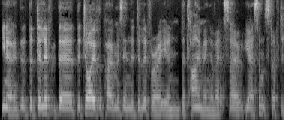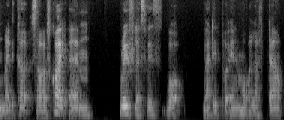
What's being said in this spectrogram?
you know the the deliver the the joy of the poem is in the delivery and the timing of it. So yeah, some of the stuff didn't make the cut. So I was quite um ruthless with what I did put in and what I left out.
